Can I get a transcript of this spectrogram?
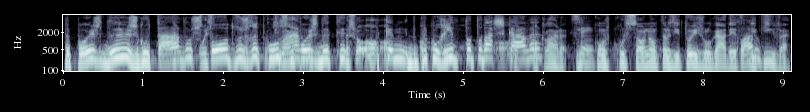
depois de esgotados Pois, todos os mas, recursos, claro, depois de, que, mas, oh, de, caminho- de percorrido to- toda a escada. Oh, oh, claro, Sim. concurso ou não transitou em julgado, é Claro. definitiva.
